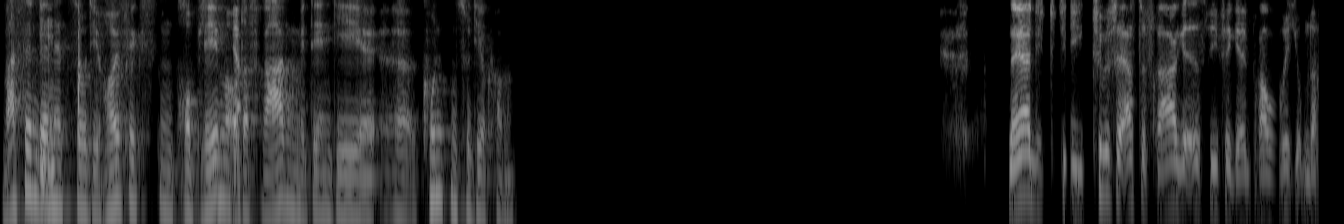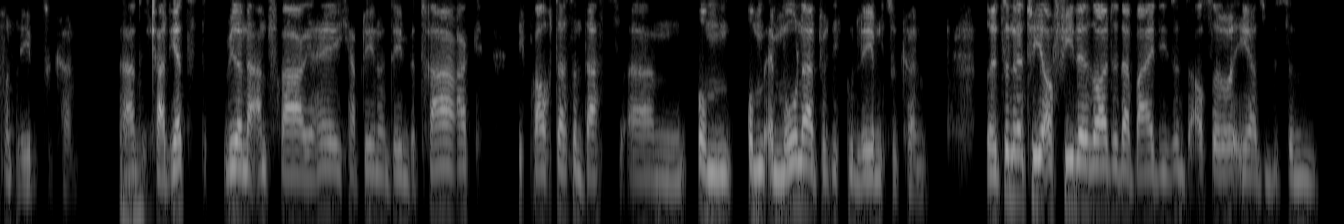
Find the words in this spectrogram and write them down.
Was sind denn mhm. jetzt so die häufigsten Probleme ja. oder Fragen, mit denen die äh, Kunden zu dir kommen? Naja, die, die typische erste Frage ist, wie viel Geld brauche ich, um davon leben zu können? Ja, mhm. ich gerade jetzt wieder eine Anfrage, hey, ich habe den und den Betrag, ich brauche das und das, ähm, um, um im Monat wirklich gut leben zu können. So, jetzt sind natürlich auch viele Leute dabei, die sind auch so eher so ein bisschen,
